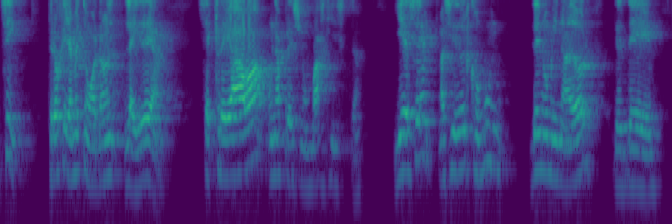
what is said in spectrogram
sí, creo que ya me tomaron la idea. Se creaba una presión bajista y ese ha sido el común denominador desde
